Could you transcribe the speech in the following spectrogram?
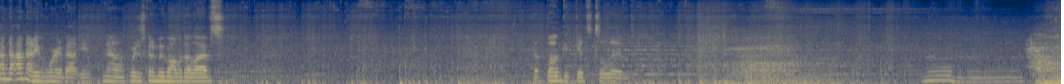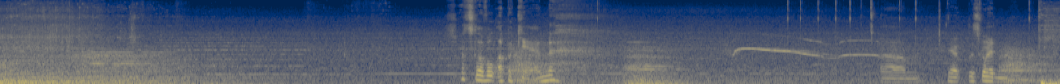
I'm not, I'm not even worried about you. No, we're just going to move on with our lives. The bug gets to live. So let's level up again. Um, yeah, let's go ahead and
